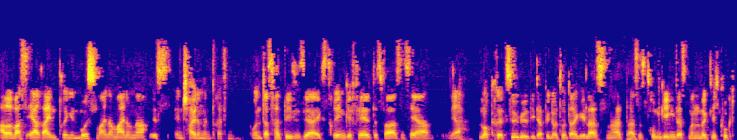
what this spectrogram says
Aber was er reinbringen muss, meiner Meinung nach, ist Entscheidungen treffen. Und das hat dieses Jahr extrem gefehlt. Das war also sehr ja, lockere Zügel, die der Binotto da gelassen hat, als es darum ging, dass man wirklich guckt,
